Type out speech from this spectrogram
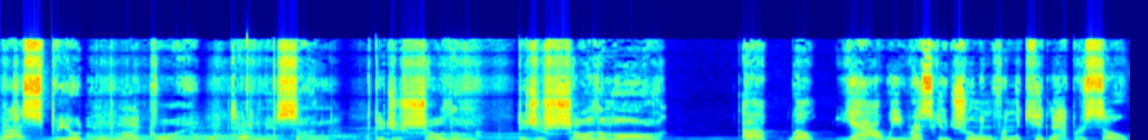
Rasputin, my boy, tell me, son, did you show them? Did you show them all? Uh, well, yeah, we rescued Truman from the kidnappers, so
